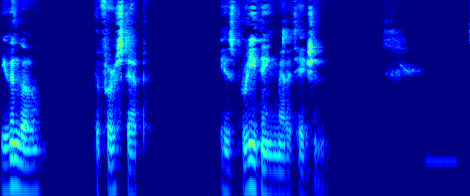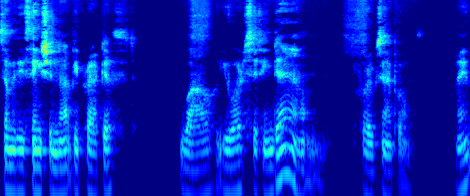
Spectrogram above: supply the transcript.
Even though the first step is breathing meditation. Some of these things should not be practiced while you are sitting down, for example, right?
